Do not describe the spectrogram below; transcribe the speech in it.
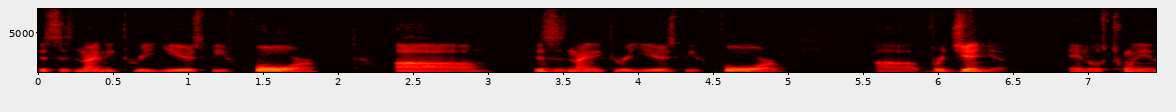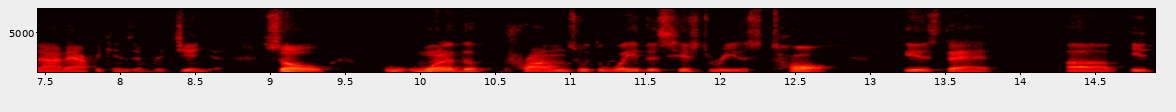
This is 93 years before. Um, this is 93 years before uh, Virginia and those 29 Africans in Virginia. So one of the problems with the way this history is taught is that uh, it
